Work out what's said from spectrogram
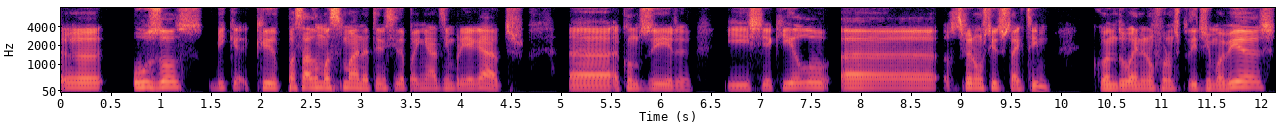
uh, usos que, passado uma semana terem sido apanhados embriagados uh, a conduzir isto e aquilo, uh, receberam os títulos tag team. Quando ainda não foram despedidos de uma vez,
